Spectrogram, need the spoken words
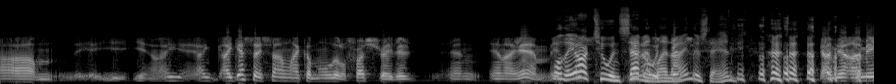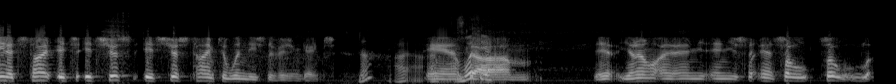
Um, y- you know, I, I, I guess I sound like I'm a little frustrated, and and I am. Well, they are two and you seven, know, Len. I understand. I mean, I mean, it's time. It's it's just it's just time to win these division games. no, I, I, And I'm with you. um, you know, and and you and so so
